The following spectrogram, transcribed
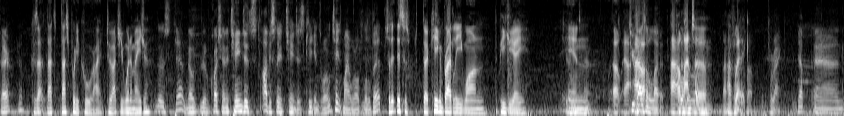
Fair. Yeah. Because that, that's, that's pretty cool, right? To actually win a major. There's yeah, no, no question. It changes. Obviously, it changes Keegan's world. It changed my world a little bit. So th- this is the Keegan Bradley won the PGA in uh, at- 2011. at Atlanta 2011 Athletic. Club. Correct. Yep. And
